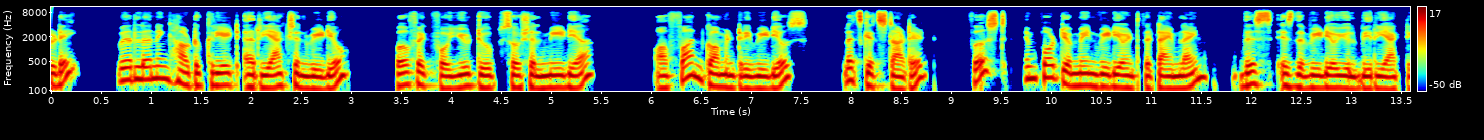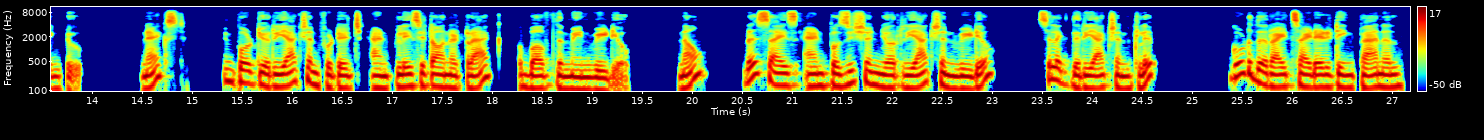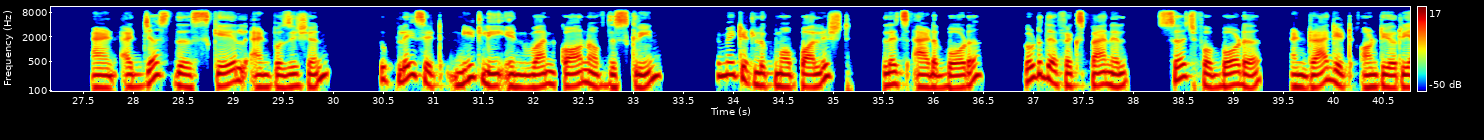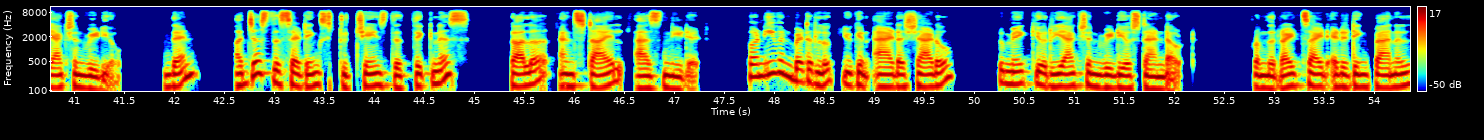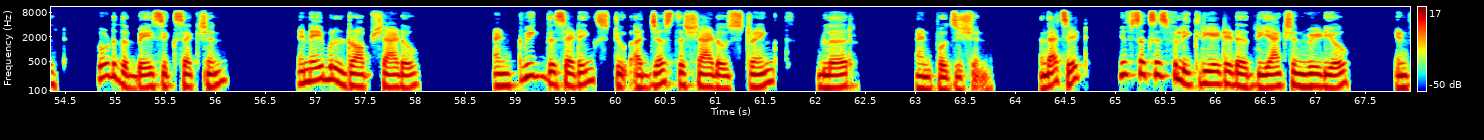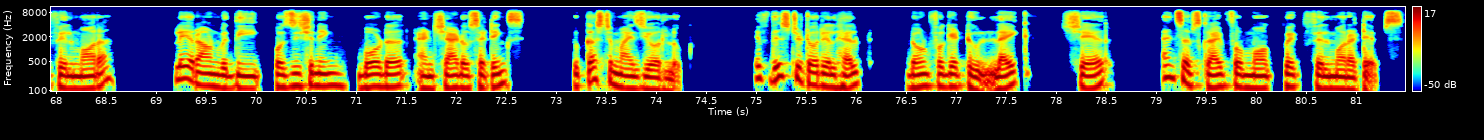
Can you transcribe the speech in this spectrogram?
Today, we're learning how to create a reaction video perfect for YouTube, social media, or fun commentary videos. Let's get started. First, import your main video into the timeline. This is the video you'll be reacting to. Next, import your reaction footage and place it on a track above the main video. Now, resize and position your reaction video. Select the reaction clip. Go to the right side editing panel and adjust the scale and position to place it neatly in one corner of the screen. To make it look more polished, let's add a border. Go to the effects panel, search for border and drag it onto your reaction video. Then adjust the settings to change the thickness, color and style as needed. For an even better look, you can add a shadow to make your reaction video stand out. From the right side editing panel, go to the basic section enable drop shadow and tweak the settings to adjust the shadow's strength, blur, and position. And that's it. You've successfully created a reaction video in Filmora. Play around with the positioning, border, and shadow settings to customize your look. If this tutorial helped, don't forget to like, share, and subscribe for more quick Filmora tips.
